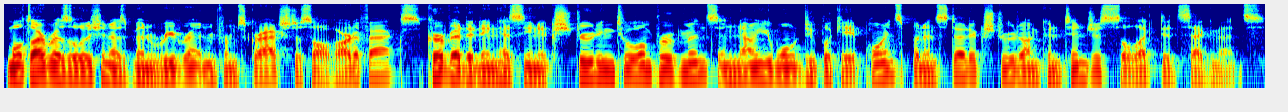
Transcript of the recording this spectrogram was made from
Multi-resolution has been rewritten from scratch to solve artifacts. Curve editing has seen extruding tool improvements, and now you won't duplicate points, but instead extrude on contiguous selected segments.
